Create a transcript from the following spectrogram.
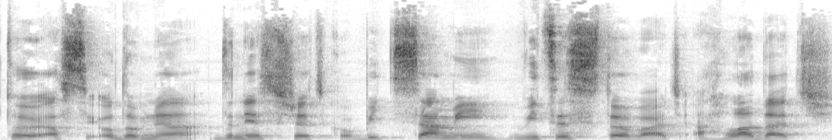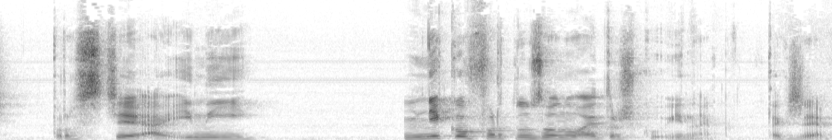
to je asi odo mňa dnes všetko. Byť sami, vycestovať a hľadať proste aj iný, nekomfortnú zónu aj trošku inak. Takže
